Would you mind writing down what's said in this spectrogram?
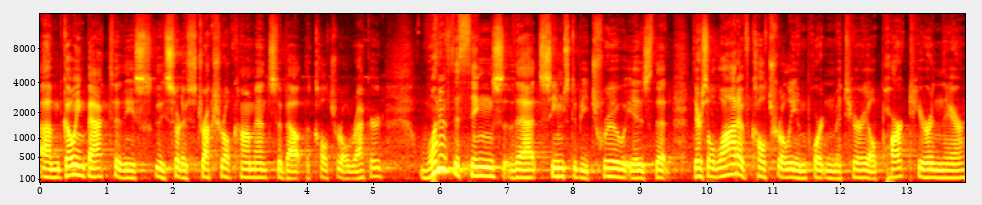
um, going back to these, these sort of structural comments about the cultural record, one of the things that seems to be true is that there's a lot of culturally important material parked here and there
